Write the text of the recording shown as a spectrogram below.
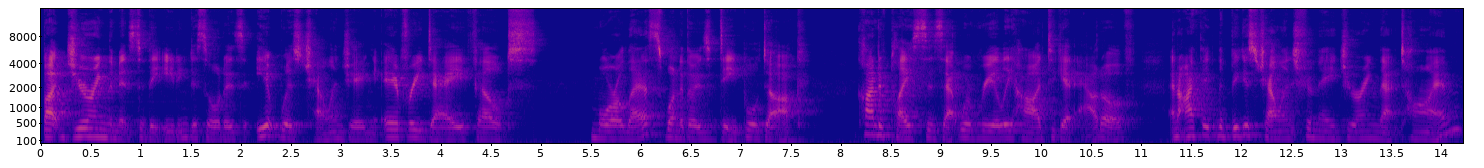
But during the midst of the eating disorders, it was challenging. Every day felt more or less one of those deep or dark kind of places that were really hard to get out of. And I think the biggest challenge for me during that time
